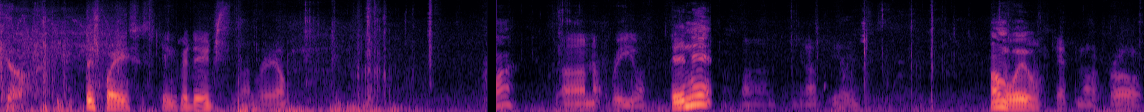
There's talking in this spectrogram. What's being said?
Go. This place is stupid, dude. Unreal. Huh? Uh, not real. Isn't it? Um, you know, yeah. Unbelievable. Catch them on a frog.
